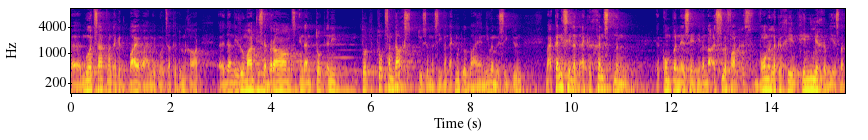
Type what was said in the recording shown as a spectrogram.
Uh Mozart want ek het baie baie met Mozart te doen gehad. Uh, dan die romantiese Brahms en dan tot in die tot tot vandag toe se musiek want ek moet ook baie nuwe musiek doen. Maar ek kan nie sê dat ek 'n gunsteling komponis het nie want daar is so van is wonderlike genie gewees wat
